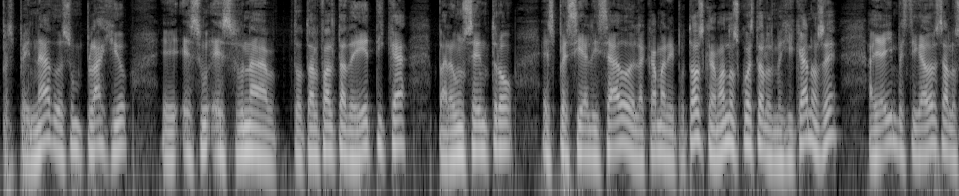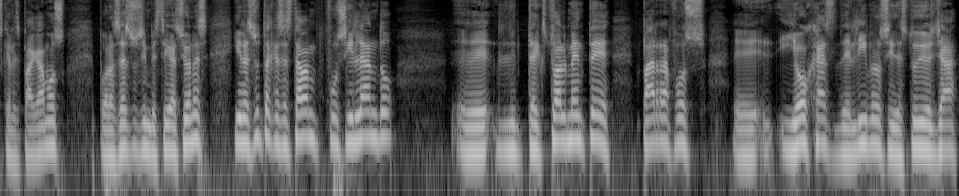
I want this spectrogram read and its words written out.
pues penado, es un plagio, eh, es, es, una total falta de ética para un centro especializado de la Cámara de Diputados, que además nos cuesta a los mexicanos, ¿eh? Allá hay investigadores a los que les pagamos por hacer sus investigaciones y resulta que se estaban fusilando eh, textualmente párrafos eh, y hojas de libros y de estudios ya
